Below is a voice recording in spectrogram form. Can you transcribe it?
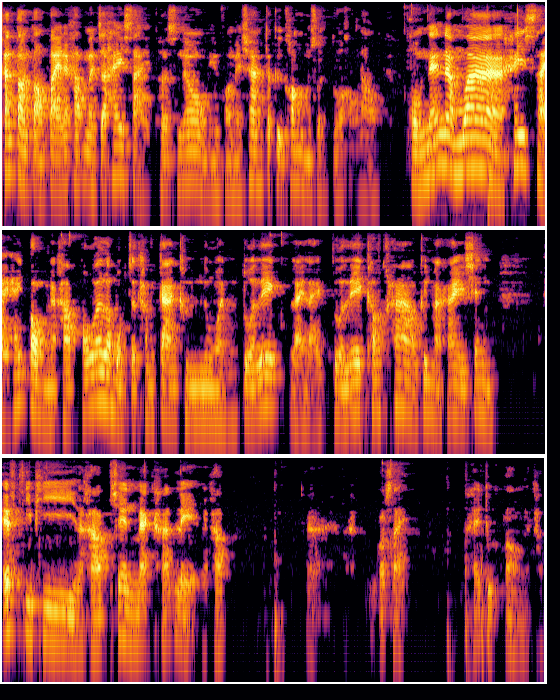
ขั้นตอนต่อไปนะครับ มันจะให้ใส่ personal information ก็คือข้อมูลส่วนตัวของเรา ผมแนะนำว่าให้ใส่ให้ตรงนะครับ เพราะว่าระบบจะทำการคำนวณตัวเลขหลาย ๆ ตัวเลขคร่าว ๆ ขึ้นมาให้ เช่น FTP นะครับ เช่น Mac Heart Rate นะครับ ก็ใส่ให้ถูกต้องนะครับ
